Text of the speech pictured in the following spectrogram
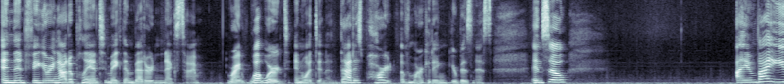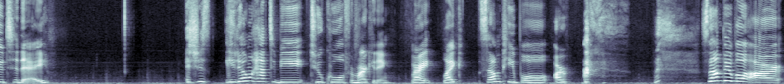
and then figuring out a plan to make them better next time right? What worked and what didn't. That is part of marketing your business. And so I invite you today. It's just, you don't have to be too cool for marketing, right? Like some people are. some people are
